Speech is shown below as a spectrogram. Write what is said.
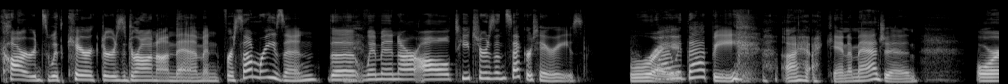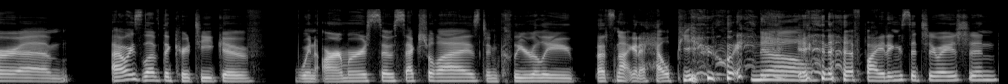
cards with characters drawn on them. And for some reason, the women are all teachers and secretaries. Right. Why would that be? I, I can't imagine. Or um, I always love the critique of when armor is so sexualized and clearly that's not going to help you No. in a fighting situation.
